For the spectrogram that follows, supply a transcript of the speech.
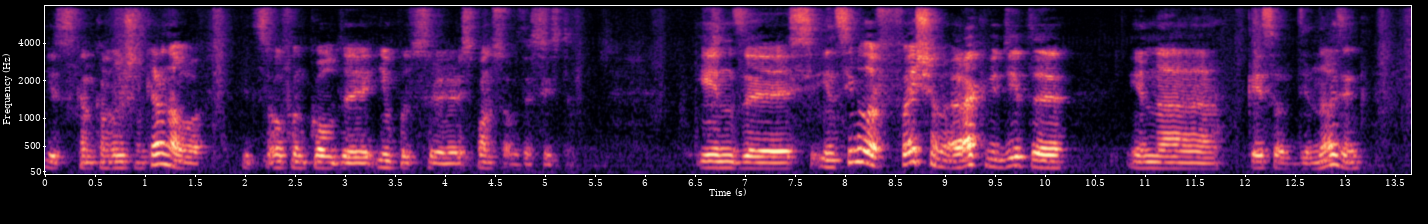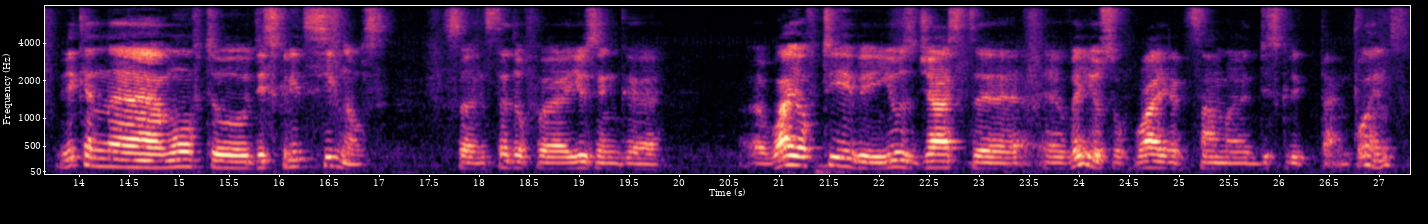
is con convolution kernel it's often called the impulse uh, response of the system in the in similar fashion like we did uh, in uh, case of denoising we can move to discrete signals so instead of uh, using uh, uh, y of t, we use just values of y at some discrete time points.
